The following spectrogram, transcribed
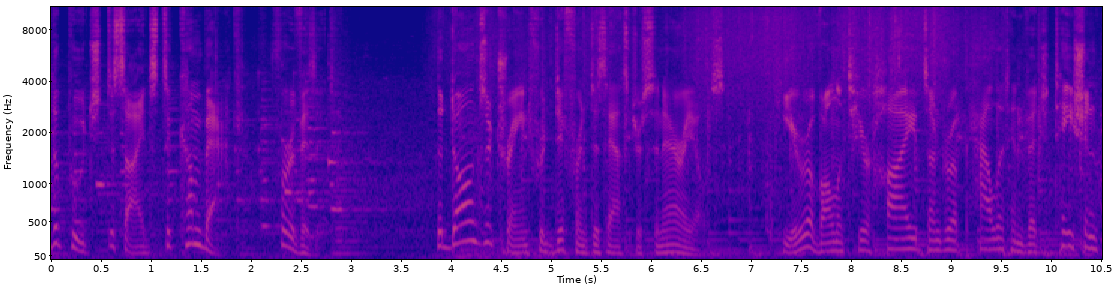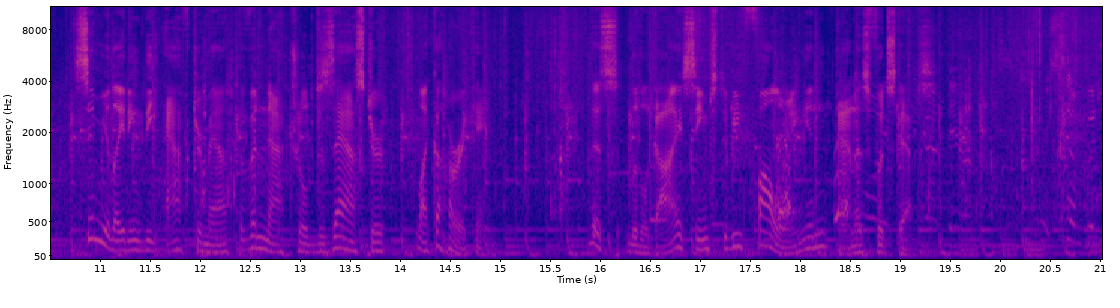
the pooch decides to come back for a visit. The dogs are trained for different disaster scenarios. Here, a volunteer hides under a pallet and vegetation, simulating the aftermath of a natural disaster like a hurricane. This little guy seems to be following in Ana's footsteps. There's somebody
